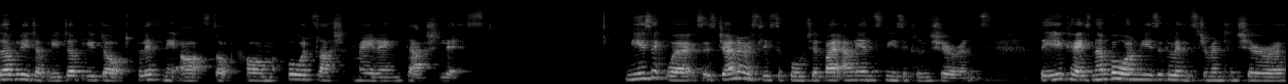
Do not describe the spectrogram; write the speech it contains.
www.polyphonyarts.com forward slash mailing dash list. Music Works is generously supported by Allianz Musical Insurance, the UK's number one musical instrument insurer,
